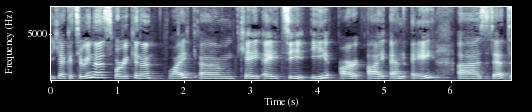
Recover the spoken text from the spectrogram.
Yekaterina Zvorikina, Y um, K A T E R I N A uh, Z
